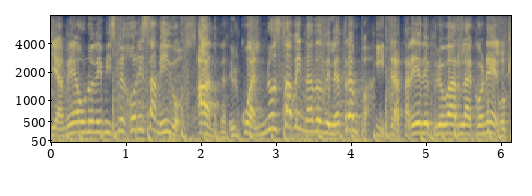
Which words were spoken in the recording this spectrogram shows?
llamé a uno de mis mejores amigos, And, el cual no sabe nada de la trampa y trataré de probarla con él. Ok,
